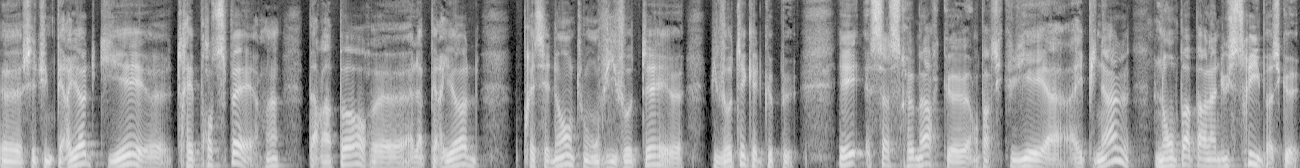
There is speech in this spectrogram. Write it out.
Euh, c'est une période qui est euh, très prospère hein, par rapport euh, à la période précédente où on vivotait, euh, quelque peu. Et ça se remarque euh, en particulier à, Épinal, non pas par l'industrie, parce que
